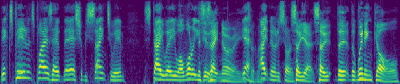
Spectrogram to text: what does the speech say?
the experienced players out there should be saying to him, "Stay where you are. What are you This doing?" is Aït-Nouri. yeah, eight Nuri. Sorry. So yeah, so the the winning goal.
